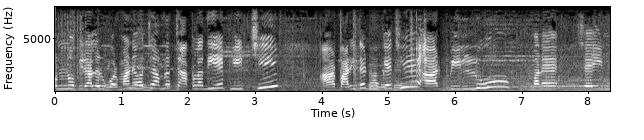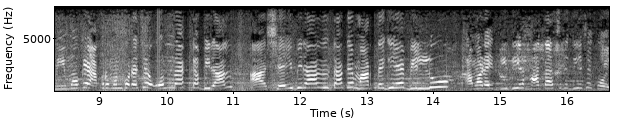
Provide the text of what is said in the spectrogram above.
অন্য বিড়ালের উপর। মানে হচ্ছে আমরা চাকলা দিয়ে ফিরছি আর বাড়িতে ঢুকেছি আর বিল্লু মানে সেই মিমোকে আক্রমণ করেছে অন্য একটা বিড়াল, আর সেই বিড়ালটাকে মারতে গিয়ে বিল্লু আমার এই দিদির হাত আছড়ে দিয়েছে কই?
